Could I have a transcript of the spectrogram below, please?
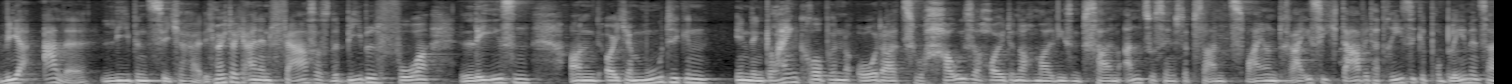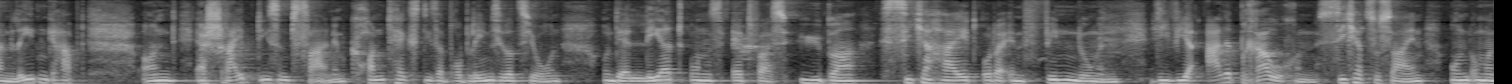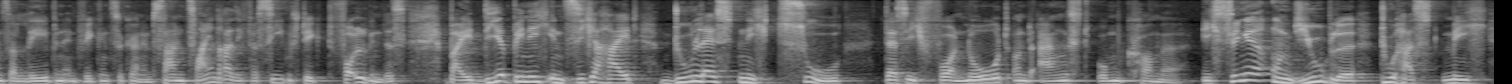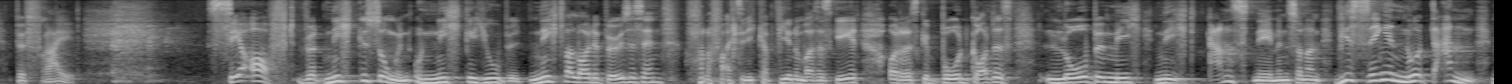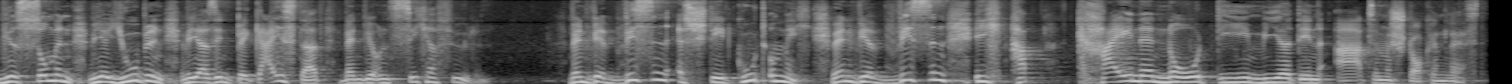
Wir alle lieben Sicherheit. Ich möchte euch einen Vers aus der Bibel vorlesen und euch ermutigen, in den Kleingruppen oder zu Hause heute nochmal diesen Psalm anzusehen. Das ist der Psalm 32. David hat riesige Probleme in seinem Leben gehabt und er schreibt diesen Psalm im Kontext dieser Problemsituation und er lehrt uns etwas über Sicherheit oder Empfindungen, die wir alle brauchen, sicher zu sein und um unser Leben entwickeln zu können. Im Psalm 32, Vers 7 steht Folgendes. Bei dir bin ich in Sicherheit, du lässt nicht zu, dass ich vor Not und Angst umkomme. Ich singe und juble, du hast mich befreit. Sehr oft wird nicht gesungen und nicht gejubelt. Nicht, weil Leute böse sind oder weil sie nicht kapieren, um was es geht oder das Gebot Gottes, lobe mich nicht ernst nehmen, sondern wir singen nur dann, wir summen, wir jubeln, wir sind begeistert, wenn wir uns sicher fühlen. Wenn wir wissen, es steht gut um mich. Wenn wir wissen, ich habe keine Not, die mir den Atem stocken lässt.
